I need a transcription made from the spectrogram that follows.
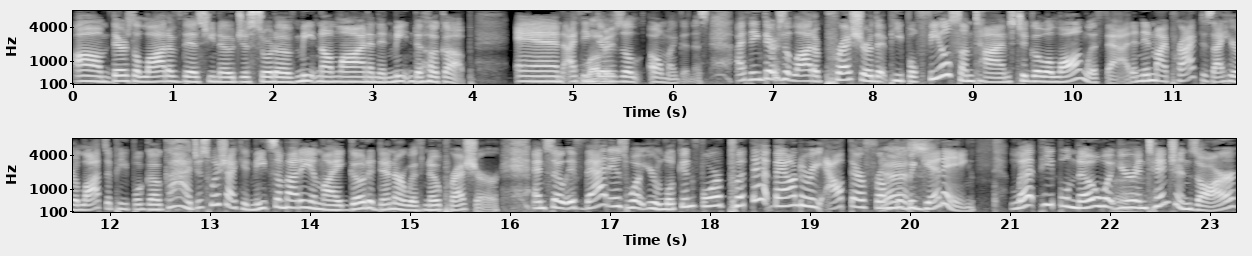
um, there's a lot of this, you know, just sort of meeting online and then meeting to hook up. And I think Love there's it. a, oh my goodness. I think there's a lot of pressure that people feel sometimes to go along with that. And in my practice, I hear lots of people go, God, I just wish I could meet somebody and like go to dinner with no pressure. And so if that is what you're looking for, put that boundary out there from yes. the beginning. Let people know what uh. your intentions are.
